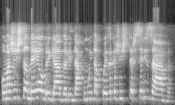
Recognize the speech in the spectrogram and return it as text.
como a gente também é obrigado a lidar com muita coisa que a gente terceirizava.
